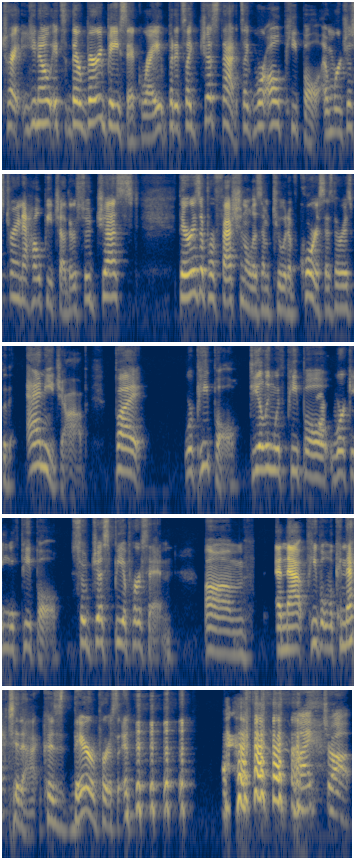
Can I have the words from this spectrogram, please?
try you know it's they're very basic right? But it's like just that it's like we're all people and we're just trying to help each other. So just there is a professionalism to it of course as there is with any job but we're people dealing with people working with people. So just be a person um and that people will connect to that because they're a person. Mic drop.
